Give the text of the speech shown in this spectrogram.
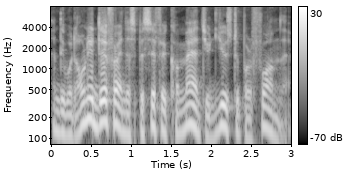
and they would only differ in the specific commands you'd use to perform them.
